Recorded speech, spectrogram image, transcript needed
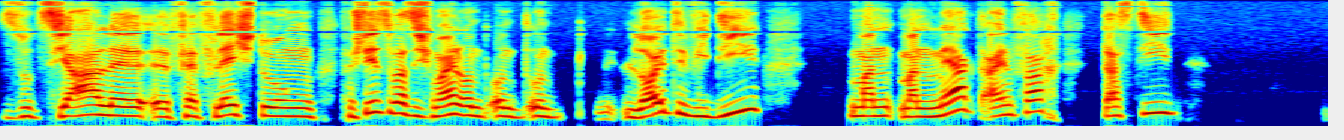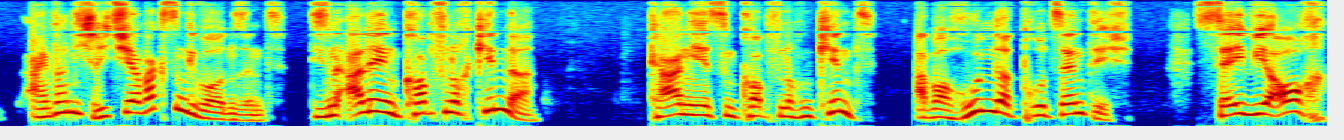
soziale äh, Verflechtungen. Verstehst du, was ich meine? Und, und, und Leute wie die, man, man merkt einfach, dass die einfach nicht richtig erwachsen geworden sind. Die sind alle im Kopf noch Kinder. Kanye ist im Kopf noch ein Kind, aber hundertprozentig. Savy auch.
